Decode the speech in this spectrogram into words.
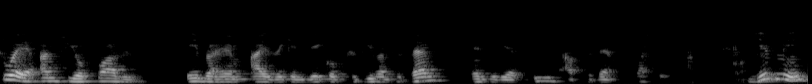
sware unto your fathers, Abraham, Isaac, and Jacob, to give unto them and to their seed after them. Watch this. Give me,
